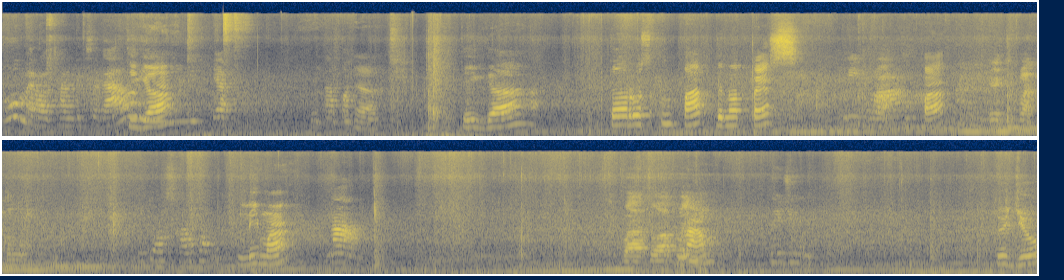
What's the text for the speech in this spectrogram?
uh merah cantik sekali. Tiga. ya. Ya. Tiga. Terus empat the note pass lima. Empat. Eh, sepatu. Lima. Enam. Sepatu apa enam. Tujuh. Tujuh.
